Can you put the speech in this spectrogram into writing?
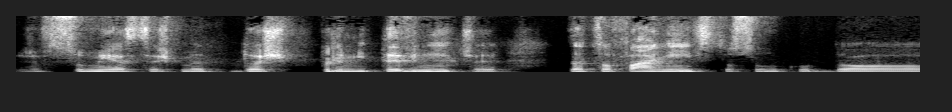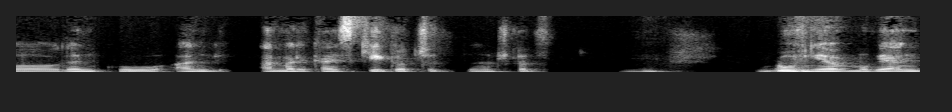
że w sumie jesteśmy dość prymitywni czy zacofani w stosunku do rynku amerykańskiego, czy na przykład głównie mówię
